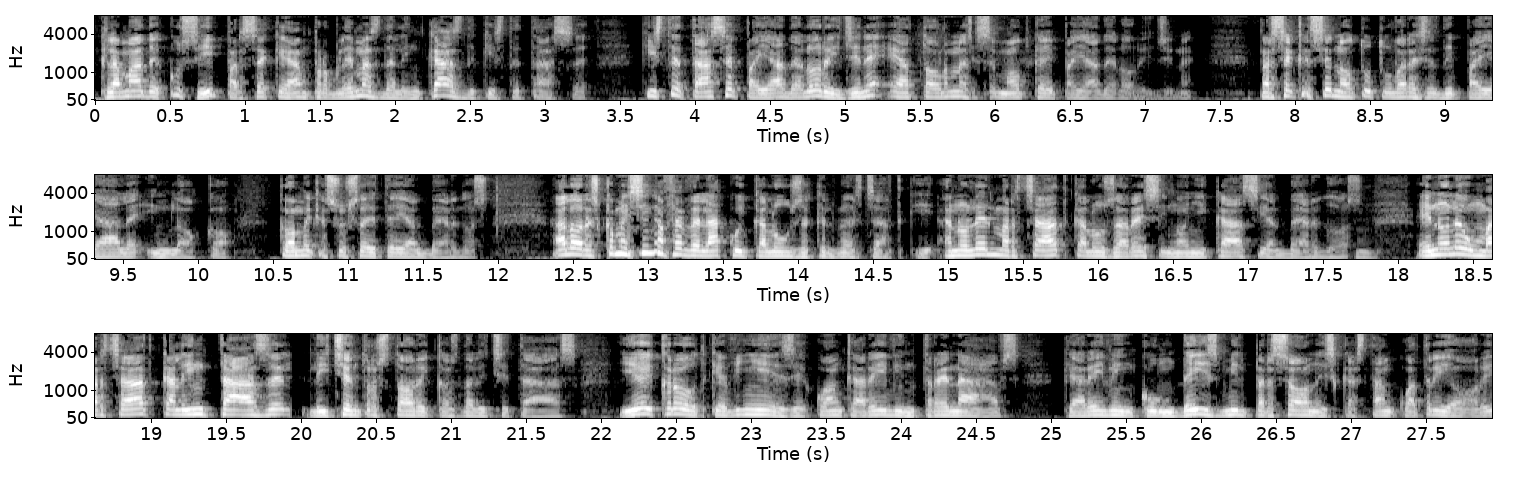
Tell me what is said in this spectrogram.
clamate così perché hanno problemi dell'incasso di queste tasse. Queste tasse pagate all'origine e attorno a modo che pagate all'origine. Perché se no tu, tu avresti di pagare in loco come che succede agli albergos. Allora, come si fa con i che il mercato qui? Ah, non è il mercato che lo useresti in ogni caso gli albergos. Mm. E non è un mercato che l'intase i centro storico delle città. Io credo che a Vignese, quando arrivi in tre navi, che arrivano con 10.000 persone che stanno 4 ore,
